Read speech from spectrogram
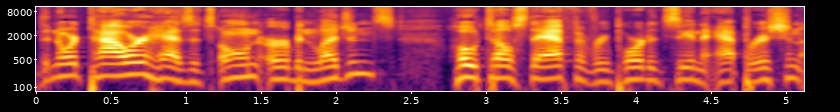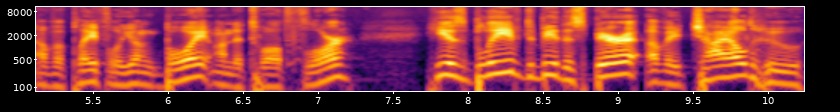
The North Tower has its own urban legends. Hotel staff have reported seeing the apparition of a playful young boy on the 12th floor. He is believed to be the spirit of a child who,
